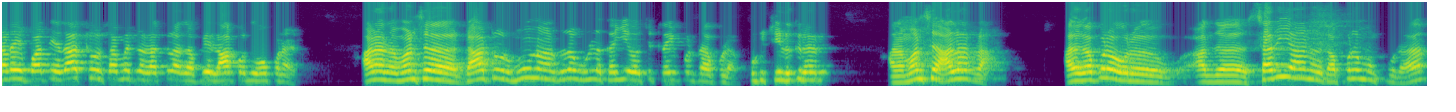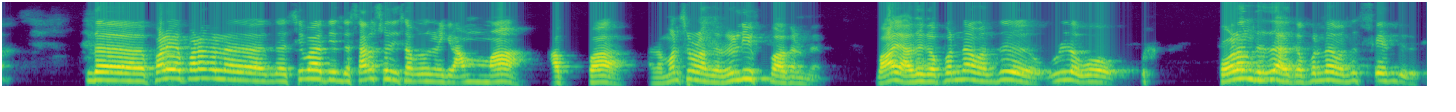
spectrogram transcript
தடையை பார்த்து ஏதாச்சும் ஒரு சமயத்தில் லக்கில் அது அப்படியே லாக் வந்து ஓப்பன் ஆகிடும் ஆனால் அந்த மனுஷன் டாக்டர் ஒரு மூணாவது தடவை உள்ள கையை வச்சு ட்ரை பண்ணுறாப்புல பிடிச்சி இழுக்கிறாரு. அந்த மனுஷன் அலறான் அதுக்கப்புறம் ஒரு அந்த சரியானதுக்கு அப்புறமும் கூட இந்த பழைய படங்களில் இந்த சிவாஜி இந்த சரஸ்வதி சபதம் நினைக்கிறேன் அம்மா அப்பா அந்த மனுஷனோட அந்த ரிலீஃப் பார்க்கணும். வாய் அதுக்கப்புறம் தான் வந்து உள்ள ஓ பொழந்தது அதுக்கப்புறம் தான் வந்து சேர்ந்துருக்கு.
